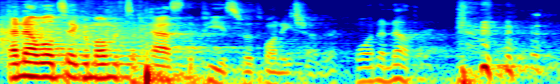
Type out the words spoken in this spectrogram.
And now we'll take a moment to pass the peace with one each other, one another.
